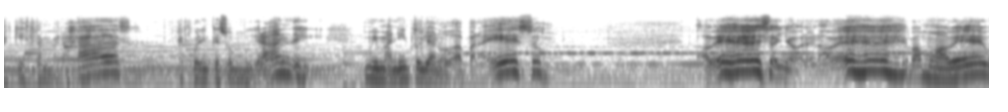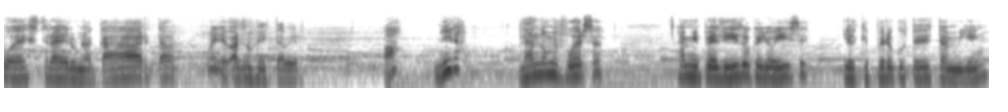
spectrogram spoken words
Aquí están barajadas. Recuerden que son muy grandes y mi manito ya no da para eso. La vez, señores, la vez. Vamos a ver, voy a extraer una carta. Voy a llevarnos esta a ver. Ah, mira, dándome fuerza a mi pedido que yo hice y el que espero que ustedes también.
